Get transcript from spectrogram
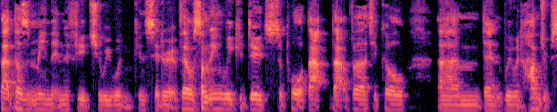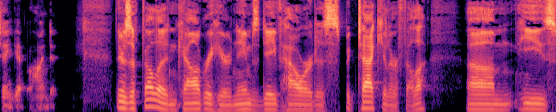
that doesn't mean that in the future we wouldn't consider it. If there was something we could do to support that that vertical, um, then we would hundred percent get behind it. There's a fella in Calgary here, name's Dave Howard, a spectacular fella. Um, he's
